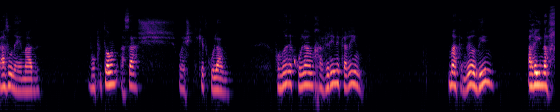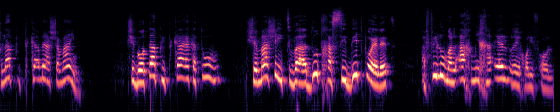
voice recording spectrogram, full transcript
ואז הוא נעמד, והוא פתאום עשה ששש, הוא השתיק את כולם. הוא אומר לכולם, חברים יקרים, מה, אתם לא יודעים? הרי נפלה פתקה מהשמיים. שבאותה פתקה היה כתוב שמה שהתוועדות חסידית פועלת, אפילו מלאך מיכאל לא יכול לפעול.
